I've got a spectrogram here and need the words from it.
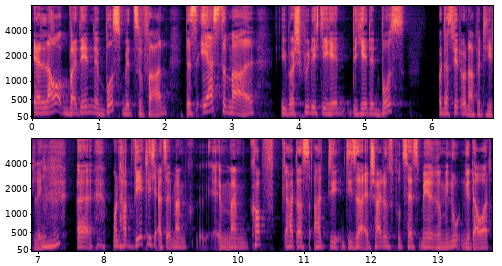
erlauben, bei denen im Bus mitzufahren. Das erste Mal überspüle ich die hier, die hier den Bus und das wird unappetitlich. Äh, und habe wirklich, also in meinem, in meinem Kopf hat das, hat die, dieser Entscheidungsprozess mehrere Minuten gedauert.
